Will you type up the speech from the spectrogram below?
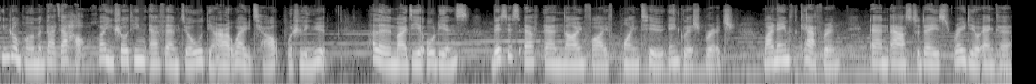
听众朋友们，大家好，欢迎收听 FM my dear audience. This is FM 95.2 English Bridge. My name's Catherine, and as today's radio anchor,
